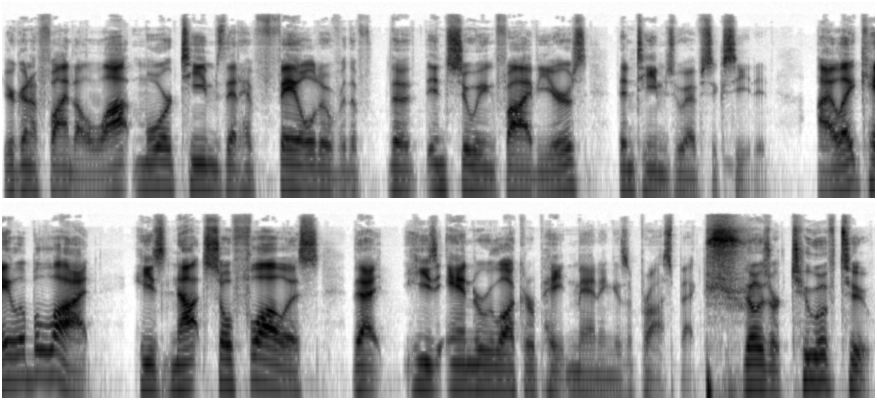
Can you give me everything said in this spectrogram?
you're going to find a lot more teams that have failed over the, the ensuing five years than teams who have succeeded. I like Caleb a lot. He's not so flawless that he's Andrew Luck or Peyton Manning as a prospect. Those are two of two.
